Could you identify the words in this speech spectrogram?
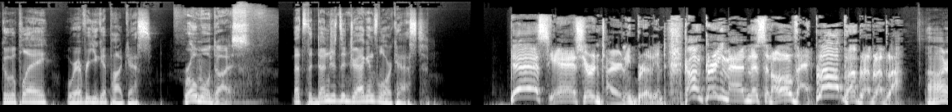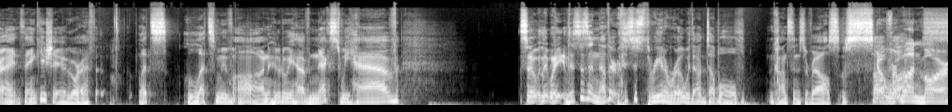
Google Play, wherever you get podcasts. Roll more dice. That's the Dungeons and Dragons Lorecast. Yes, yes, you're entirely brilliant. Conquering madness and all that. Blah, blah, blah, blah, blah. All right. Thank you, Gorath. Let's let's move on. Who do we have next? We have so wait, this is another this is three in a row without double consonants or vowels. Go for one more.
